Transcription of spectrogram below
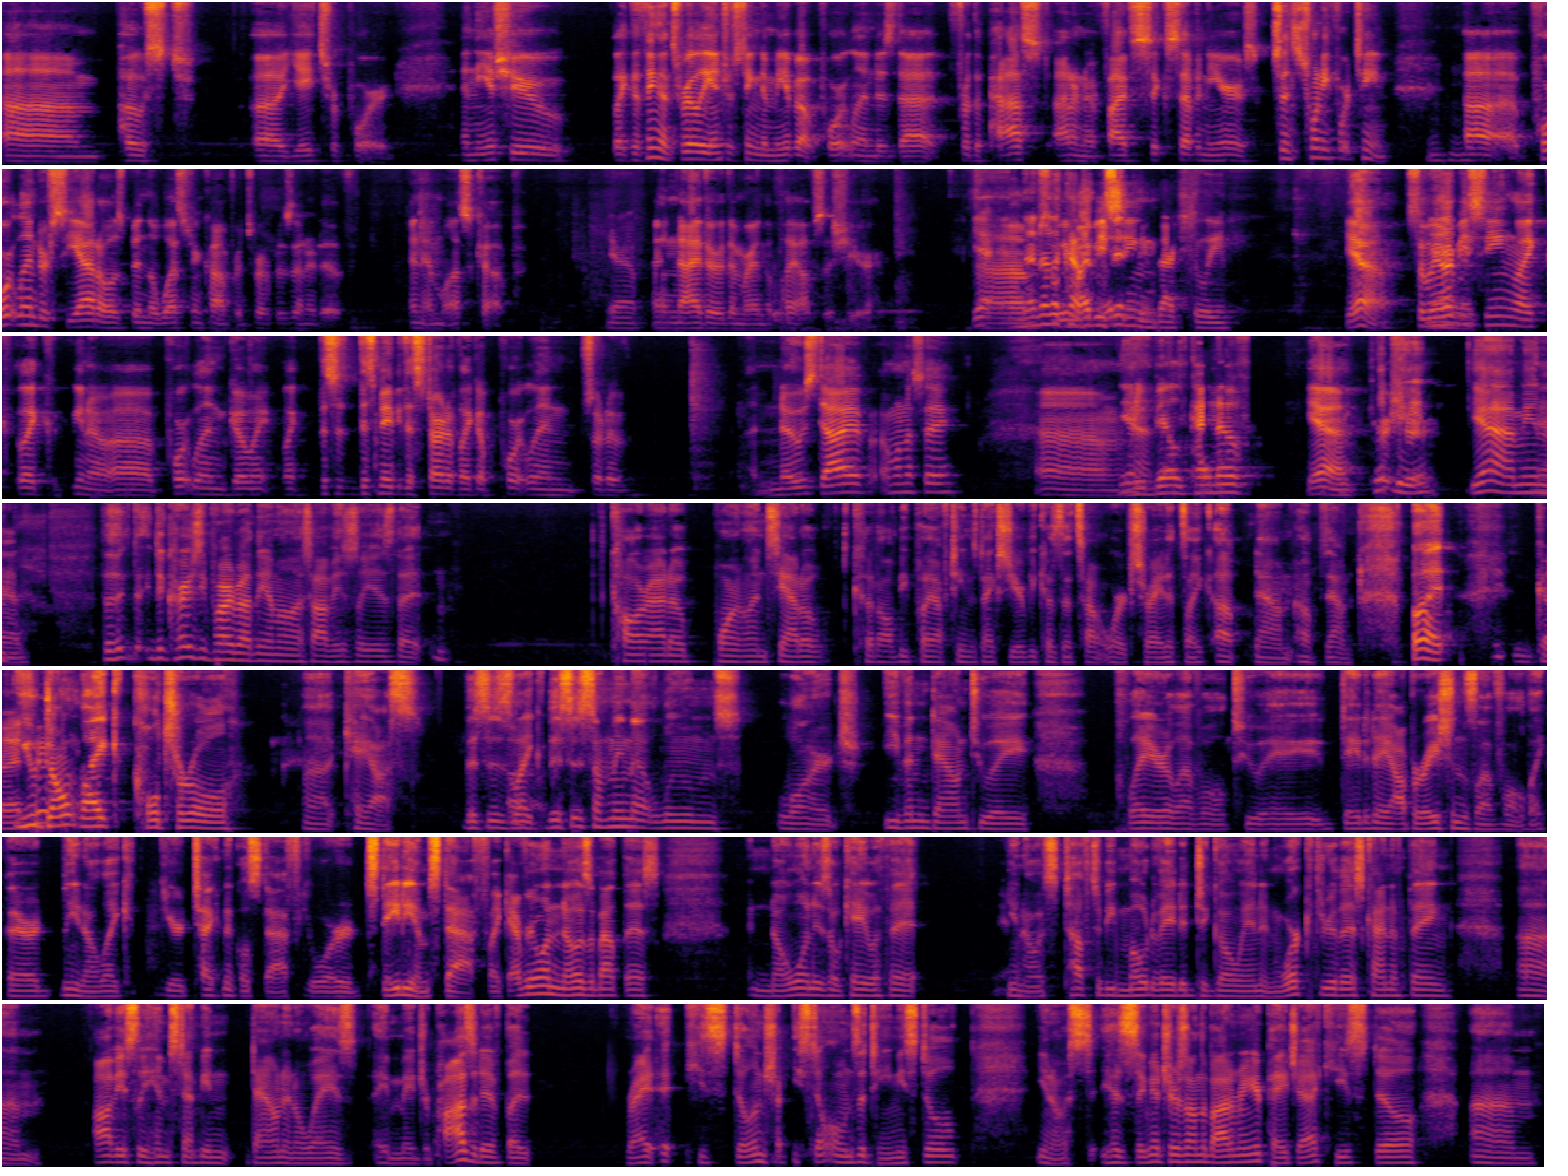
um, post uh, Yates report. And the issue, like the thing that's really interesting to me about Portland is that for the past, I don't know, five, six, seven years, since 2014, Mhm. uh, Portland or Seattle has been the Western Conference representative in MLS Cup, yeah, and neither of them are in the playoffs this year. yeah. Um, none of the we might be seeing- actually. Yeah, so we Yeah, might be like- seeing like like you know uh, Portland going like this is this may be the start of like a Portland sort of nosedive. I want to say. Um, Yeah. rebuild kind of. yeah, Like, for Could be. sure. Yeah, I mean, yeah. the, the the crazy part about the MLS obviously is that Colorado, Portland, Seattle could all be playoff teams next year because that's how it works, right? It's like up, down, up, down. But Good. you don't like cultural uh, chaos. This is Oh. like this is something that looms large, even down to a player level, to a day-to-day operations level. Like there, you know, like your technical staff, your stadium staff, like everyone knows about this. No one is okay with it. You know, it's tough to be motivated to go in and work through this kind of thing. Um, obviously, him stepping down in a way is a major positive, but right, it, he's still in. He still owns the team. He's still, you know, s- his signature's on the bottom of your paycheck. He's still, um,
